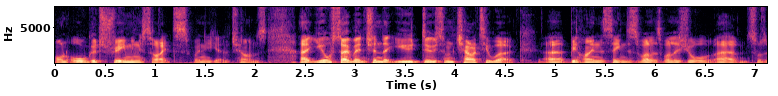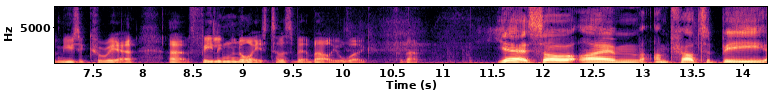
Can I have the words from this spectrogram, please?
on all good streaming sites when you get the chance. Uh, you also mentioned that you do some charity work uh, behind the scenes as well, as well as your um, sort of music career. Uh, Feeling the noise. Tell us a bit about your work for that. Yeah, so I'm I'm proud to be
